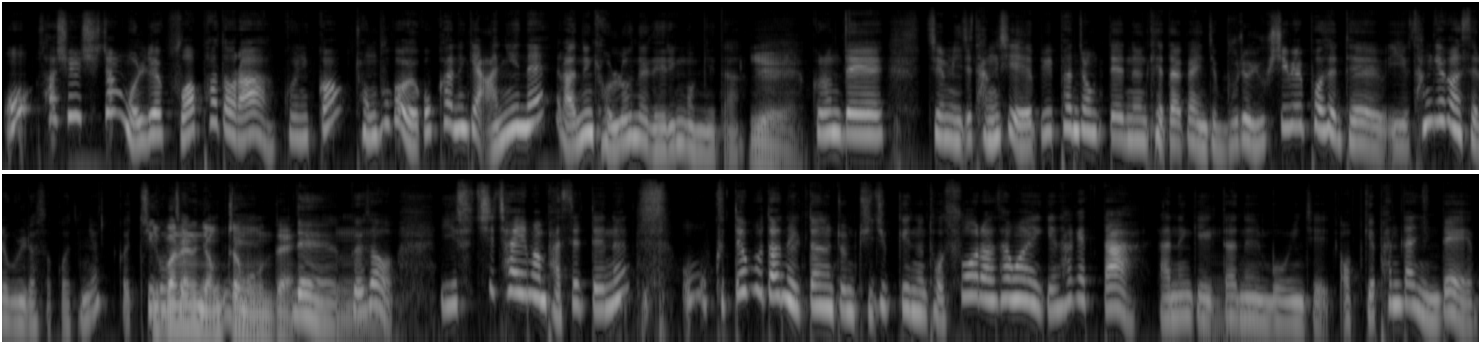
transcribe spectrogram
어 사실 시장 원리에 부합하더라. 그러니까 정부가 왜곡하는 게 아니네라는 결론을 내린 겁니다. 예. 그런데 지금 이제 당시 예비 판정 때는 게다가 이제 무려 61%의 이 상계관세를 물렸었거든요. 그러니까 지금 이번에는 제- 0.5 인데. 네. 네. 음. 그래서 이 수치 차이만 봤을 때는 어 그때보다는 일단은 좀 뒤집기는 더 수월한 상황이긴 하겠다 라는 게 일단은 뭐 이제 업계 판단인데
